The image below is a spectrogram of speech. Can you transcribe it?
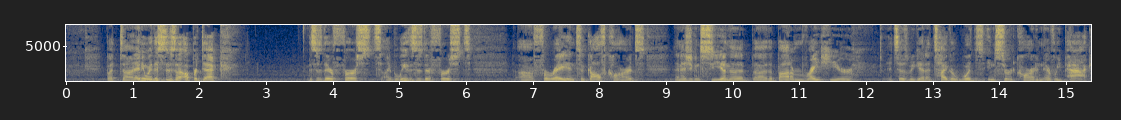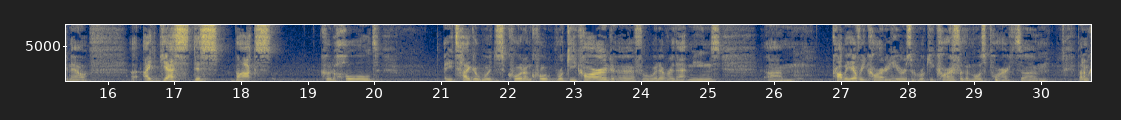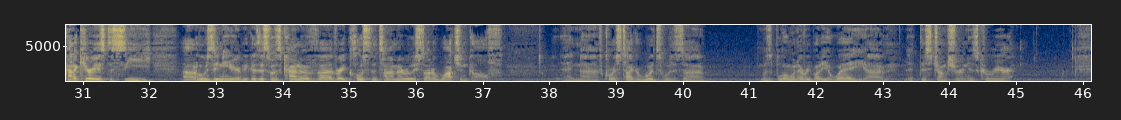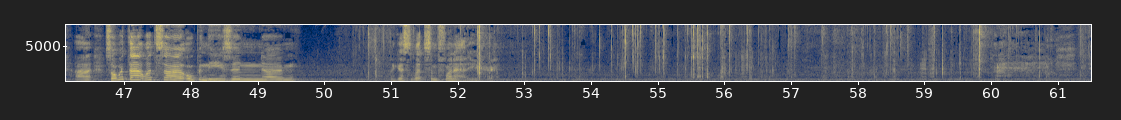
But uh, anyway, this is an Upper Deck this is their first, I believe this is their first uh, foray into golf cards. And as you can see on the, uh, the bottom right here, it says we get a Tiger Woods insert card in every pack. Now, uh, I guess this box could hold a Tiger Woods quote-unquote rookie card uh, for whatever that means. Um, probably every card in here is a rookie card for the most part. Um, but I'm kind of curious to see uh, who's in here because this was kind of uh, very close to the time I really started watching golf. And uh, of course, Tiger Woods was uh, was blowing everybody away uh, at this juncture in his career. Uh, so with that, let's open these and um, I guess let some fun out of here.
